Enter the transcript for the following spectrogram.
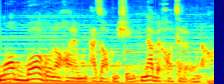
ما با گناهانمون عذاب میشیم نه به خاطر اونها.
